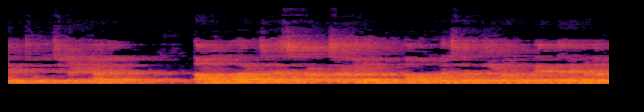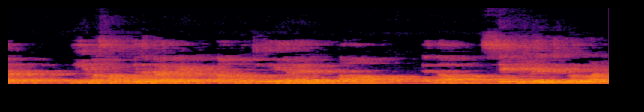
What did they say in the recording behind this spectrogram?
എന്ന് ചോദിച്ചു കഴിഞ്ഞാൽ നമുക്കുള്ള ചില സ്ട്രക്ചറുകൾ നമുക്കുള്ള ചില നിയമബന്ധനങ്ങൾ നിയമസംഹിതകളൊക്കെ നമുക്ക് ഒത്തിരിയേറെ എന്താ സെക്യൂരിറ്റി പ്രൊവൈഡ്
